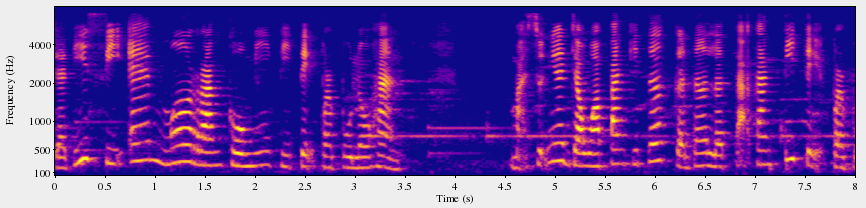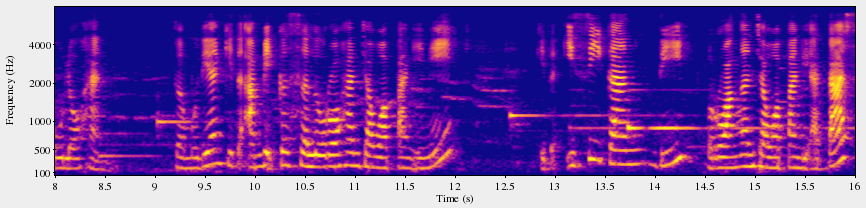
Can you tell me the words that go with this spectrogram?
Jadi cm merangkumi titik perpuluhan. Maksudnya jawapan kita kena letakkan titik perpuluhan. Kemudian kita ambil keseluruhan jawapan ini. Kita isikan di ruangan jawapan di atas.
